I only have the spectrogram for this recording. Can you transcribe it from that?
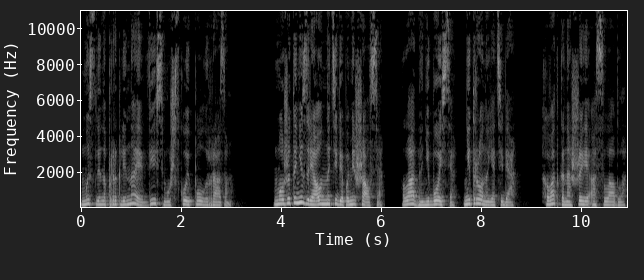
мысленно проклиная весь мужской пол разом. «Может, и не зря он на тебе помешался. Ладно, не бойся, не трону я тебя». Хватка на шее ослабла.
